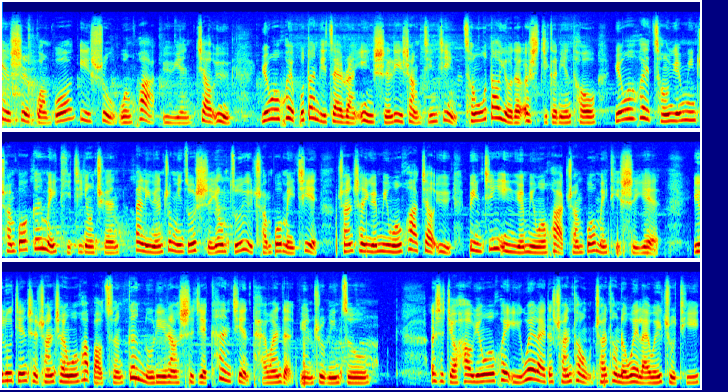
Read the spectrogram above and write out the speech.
电视、广播、艺术、文化、语言、教育，原文会不断地在软硬实力上精进。从无到有的二十几个年头，原文会从原民传播跟媒体禁用权，办理原住民族使用族语传播媒介，传承原民文化教育，并经营原民文化传播媒体事业，一路坚持传承文化保存，更努力让世界看见台湾的原住民族。二十九号，原文会以“未来的传统，传统的未来”为主题，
